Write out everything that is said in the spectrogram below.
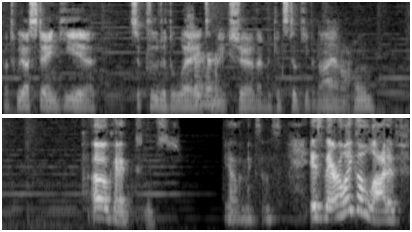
but we are staying here, secluded away to make sure that we can still keep an eye on our home. Oh, okay. Yeah, that makes sense. Is there like a lot of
